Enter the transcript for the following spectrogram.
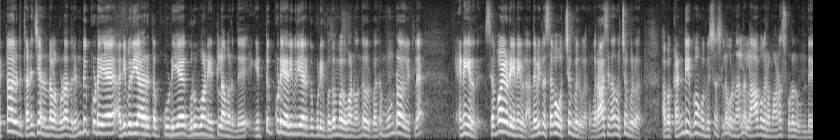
எட்டாவது வீட்டு தனிச்சையாக நின்றாலும் கூட அந்த ரெண்டு குடைய அதிபதியாக இருக்கக்கூடிய குருவான் எட்டில் அமர்ந்து எட்டுக்குடைய அதிபதியாக இருக்கக்கூடிய புதன் பகவான் வந்து அவர் பார்த்தீங்கன்னா மூன்றாவது வீட்டில் இணைகிறது. செவ்வாயோட இணைவில். அந்த வீட்டில் செவ்வாய் உச்சம் பெறுவார். உங்கள் ராசினாலும் உச்சம் பெறுவார். அப்போ கண்டிப்பாக உங்கள் பிஸ்னஸில் ஒரு நல்ல லாபகரமான சூழல் உண்டு.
